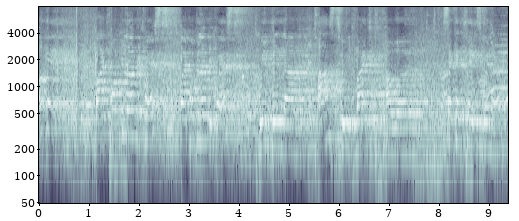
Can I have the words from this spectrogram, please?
Okay, by popular request, by popular request, we've been uh, asked to invite our second place winner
